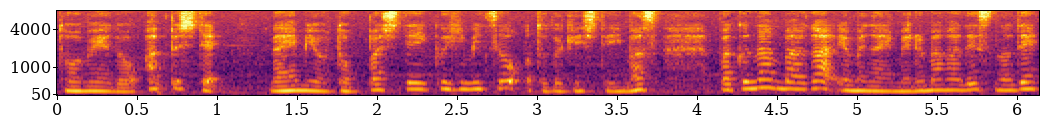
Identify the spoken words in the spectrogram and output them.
透明度をアップして悩みを突破していく秘密をお届けしています。バックナンバーが読めないメルマガですので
